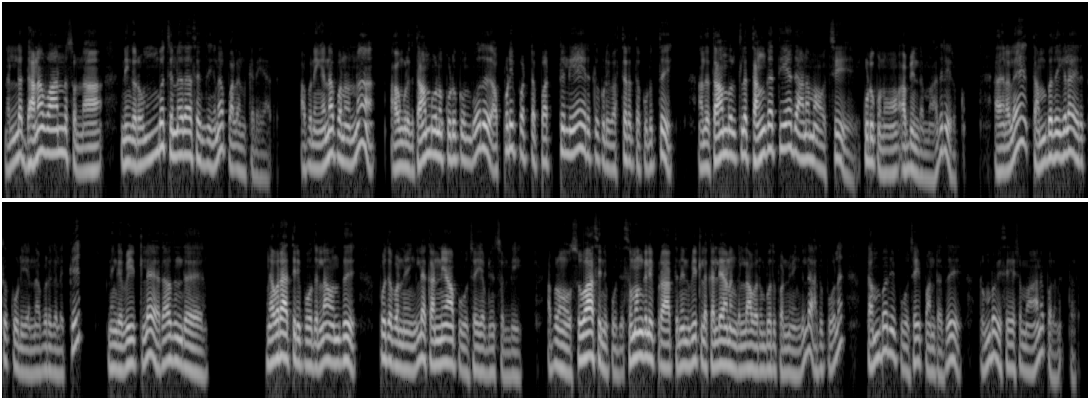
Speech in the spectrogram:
நல்ல தனவான்னு சொன்னால் நீங்கள் ரொம்ப சின்னதாக செஞ்சீங்கன்னா பலன் கிடையாது. அப்போ நீங்கள் என்ன பண்ணணும்னா அவங்களுக்கு தாம்பூலம் கொடுக்கும்போது அப்படிப்பட்ட பட்டுலேயே இருக்கக்கூடிய வஸ்திரத்தை கொடுத்து அந்த தாம்பூலத்தில் தங்கத்தையே தானமாக வச்சு கொடுக்கணும் அப்படின்ற மாதிரி இருக்கும். அதனால் தம்பதிகளாக இருக்கக்கூடிய நபர்களுக்கு நீங்கள் வீட்டில் அதாவது இந்த நவராத்திரி போதெல்லாம் வந்து பூஜை பண்ணுவீங்கள கன்னியா பூஜை அப்படின்னு சொல்லி. அப்புறம் சுவாசினி பூஜை சுமங்கலி பிரார்த்தனைன்னு வீட்டில் கல்யாணங்கள்லாம் வரும்போது பண்ணுவீங்கள்ல அதுபோல் தம்பதி பூஜை பண்ணுறது ரொம்ப விசேஷமான பலனை தரும்.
